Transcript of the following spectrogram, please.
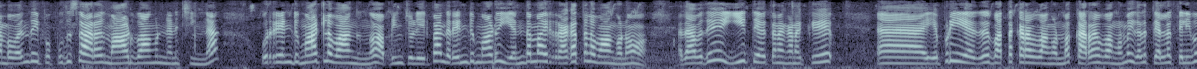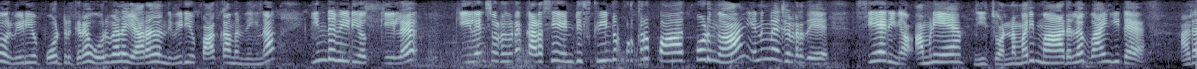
நம்ம வந்து இப்போ புதுசாக யாராவது மாடு வாங்கணும்னு நினச்சிங்கன்னா ஒரு ரெண்டு மாட்டில் வாங்குங்க அப்படின்னு சொல்லியிருப்பேன் அந்த ரெண்டு மாடும் எந்த மாதிரி ரகத்தில் வாங்கணும்? அதாவது ஈத்து எத்தனை கணக்கு? எப்படி எது வத்த கறவை வாங்கணுமா கறவை வாங்கணுமா இதெல்லாம் தெல்ல தெளிவாக ஒரு வீடியோ போட்டிருக்கிறேன். ஒருவேளை யாராவது அந்த வீடியோ பார்க்காம இருந்தீங்கன்னா இந்த வீடியோ கீழே கீழேன்னு சொல்கிறத விட கடைசியாக என்டி ஸ்க்ரீனில் கொடுக்குற பா போடுங்க. என்னங்க நான் சொல்கிறது சரிங்க. அம்மனியே நீ சொன்ன மாதிரி மாடெல்லாம் வாங்கிட்ட. அட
